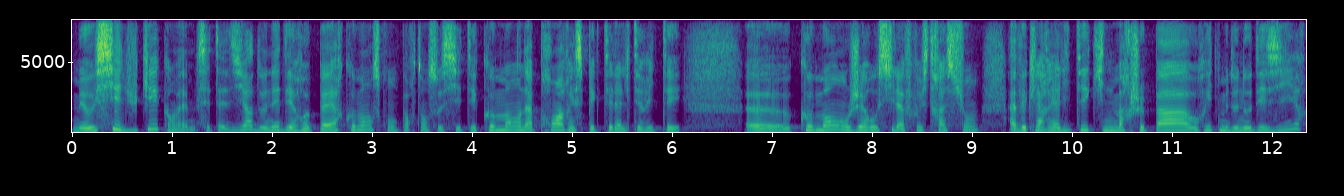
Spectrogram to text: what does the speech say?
mais aussi éduquer quand même, c'est-à-dire donner des repères, comment on se comporte en société, comment on apprend à respecter l'altérité, euh, comment on gère aussi la frustration avec la réalité qui ne marche pas au rythme de nos désirs?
